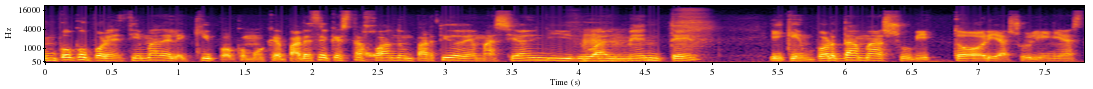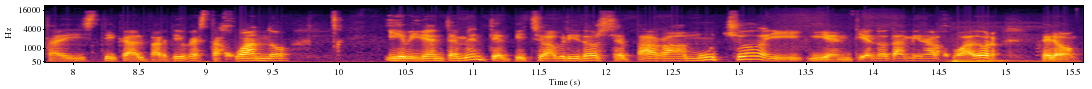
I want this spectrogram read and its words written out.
un poco por encima del equipo, como que parece que está jugando un partido demasiado individualmente y que importa más su victoria, su línea estadística, el partido que está jugando. Y evidentemente el picheo abridor se paga mucho y, entiendo también al jugador, pero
